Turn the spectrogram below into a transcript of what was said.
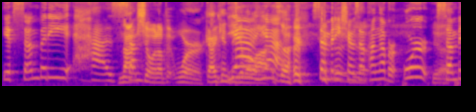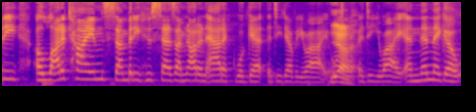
If somebody has Not some, showing up at work. I can think yeah, of a lot. yeah. Sorry. Somebody shows up hungover, or Yeah. somebody. A lot of times, somebody who says I'm not an addict will get a DWI or Yeah. a DUI, and then they go,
